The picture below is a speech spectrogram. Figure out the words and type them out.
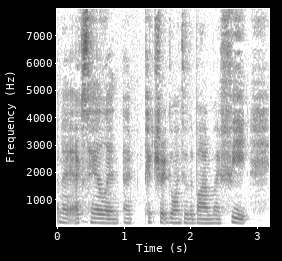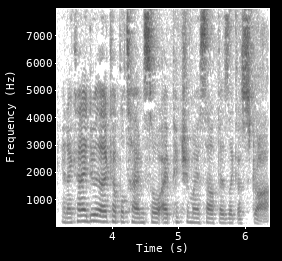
and I exhale and I picture it going through the bottom of my feet. And I kind of do that a couple times, so I picture myself as like a straw.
